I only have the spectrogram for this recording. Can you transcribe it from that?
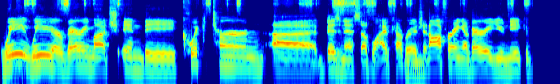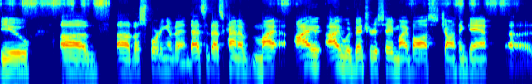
we we are very much in the quick turn uh, business of live coverage mm. and offering a very unique view of of a sporting event. That's that's kind of my I I would venture to say my boss Jonathan Gantt uh,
